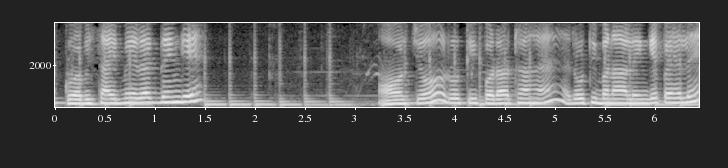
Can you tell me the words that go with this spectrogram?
इसको अभी साइड में रख देंगे। और जो रोटी पराठा है, रोटी बना लेंगे पहले।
